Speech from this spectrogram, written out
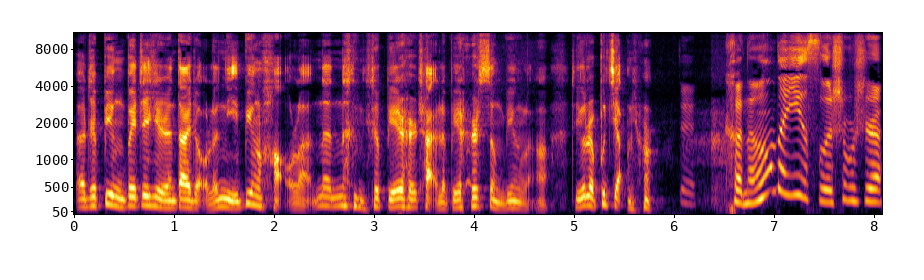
呃，这病被这些人带走了，你病好了，那那你说别人踩了，别人生病了啊，这有点不讲究。对，可能的意思是不是？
